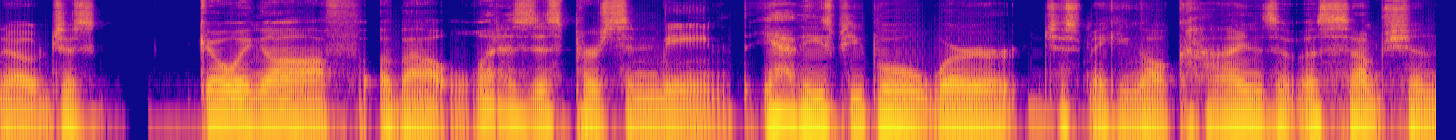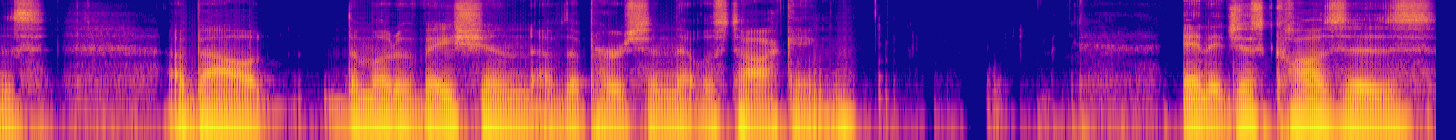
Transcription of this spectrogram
know, just going off about what does this person mean? Yeah, these people were just making all kinds of assumptions about the motivation of the person that was talking. And it just causes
